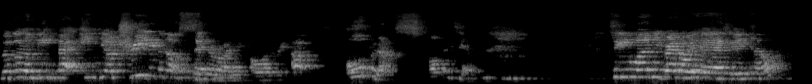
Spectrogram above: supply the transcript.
We're to meet back in your three-legged dog, center right leg all the way up. Open up, and tail. Taking one deep breath over here as you inhale.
